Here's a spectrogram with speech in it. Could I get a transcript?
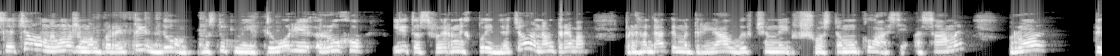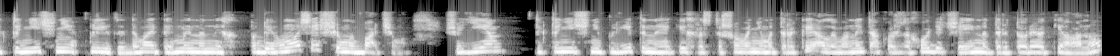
Після цього ми можемо перейти до наступної теорії руху літосферних плит. Для цього нам треба пригадати матеріал, вивчений в шостому класі, а саме про тектонічні пліти. Давайте ми на них подивимося, що ми бачимо, що є тектонічні пліти, на яких розташовані материки, але вони також заходять ще й на територію океану,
